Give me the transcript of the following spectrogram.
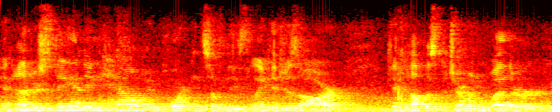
And understanding how important some of these linkages are can help us determine whether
